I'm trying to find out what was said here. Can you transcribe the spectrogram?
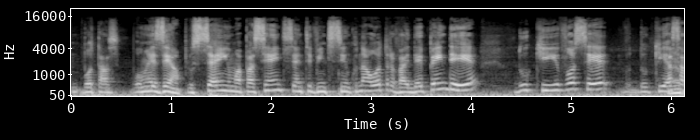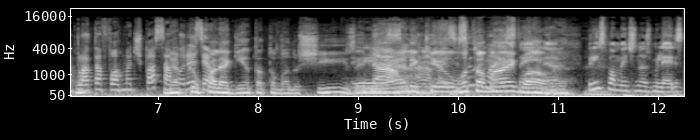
botar um exemplo, 100 em uma paciente, 125 na outra, vai depender do que você, do que essa é por, plataforma te passar, é por exemplo. o coleguinha tá tomando X, ML, não, que ah, eu vou tomar igual, tem, né? né? Principalmente nas mulheres.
